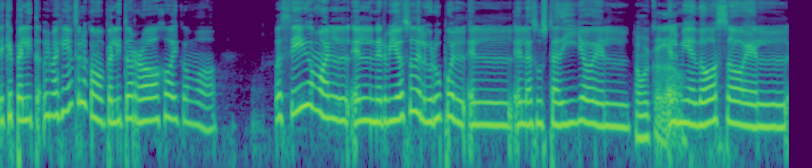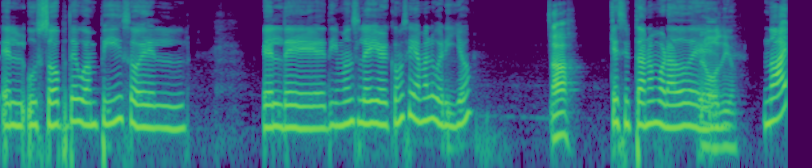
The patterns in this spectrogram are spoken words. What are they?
De que pelito, imagínenselo como pelito rojo y como, pues sí, como el, el nervioso del grupo, el, el, el asustadillo, el, el miedoso, el, el Usopp de One Piece o el, el de Demon Slayer, ¿cómo se llama el güerillo? Ah, Que si está enamorado de... lo odio. No, ay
